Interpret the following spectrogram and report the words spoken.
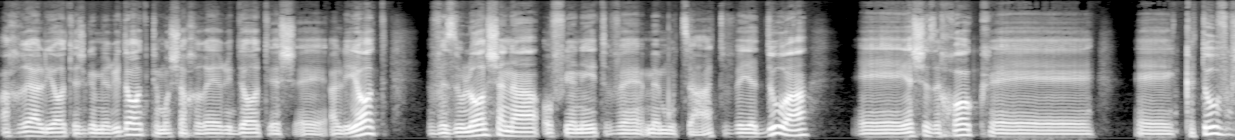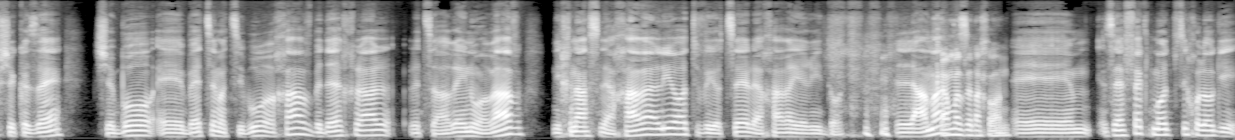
אחרי עליות יש גם ירידות, כמו שאחרי ירידות יש אה, עליות, וזו לא שנה אופיינית וממוצעת, וידוע, אה, יש איזה חוק אה, אה, כתוב שכזה, שבו אה, בעצם הציבור הרחב, בדרך כלל, לצערנו הרב, נכנס לאחר העליות ויוצא לאחר הירידות. למה? כמה זה נכון. אה, זה אפקט מאוד פסיכולוגי.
